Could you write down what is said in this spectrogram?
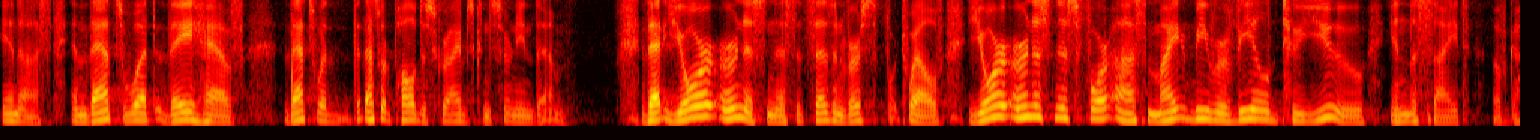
in us. And that's what they have, that's what, that's what Paul describes concerning them. That your earnestness, it says in verse 12, your earnestness for us might be revealed to you in the sight of God.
